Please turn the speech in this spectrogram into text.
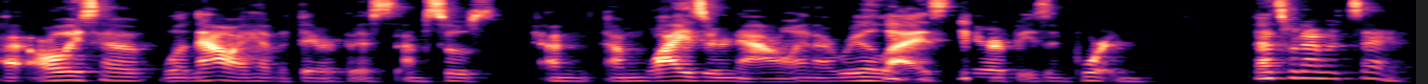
I always have, well, now I have a therapist. I'm so I'm I'm wiser now and I realize therapy is important. That's what I would say.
